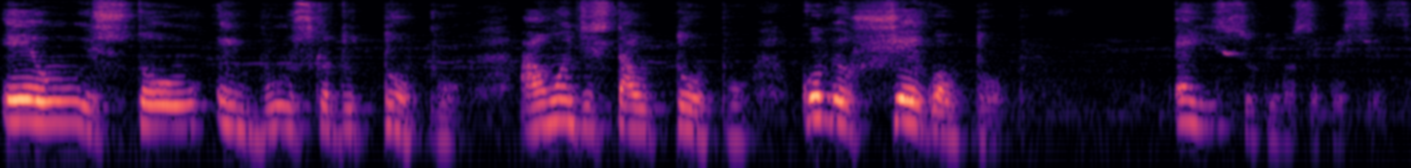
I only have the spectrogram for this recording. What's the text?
Eu estou em busca do topo. Aonde está o topo? Como eu chego ao topo? É isso que você precisa.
